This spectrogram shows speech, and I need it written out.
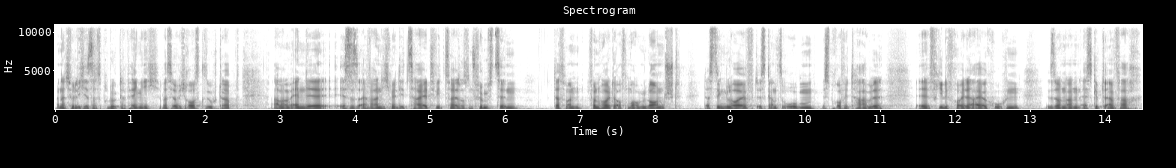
Und natürlich ist das produktabhängig, was ihr euch rausgesucht habt. Aber am Ende ist es einfach nicht mehr die Zeit wie 2015, dass man von heute auf morgen launcht. Das Ding läuft, ist ganz oben, ist profitabel, äh, Friede, Freude, Eierkuchen, sondern es gibt einfach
